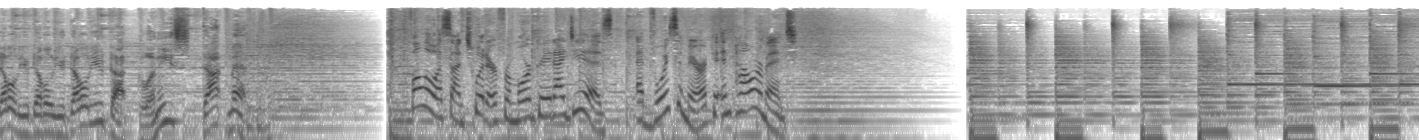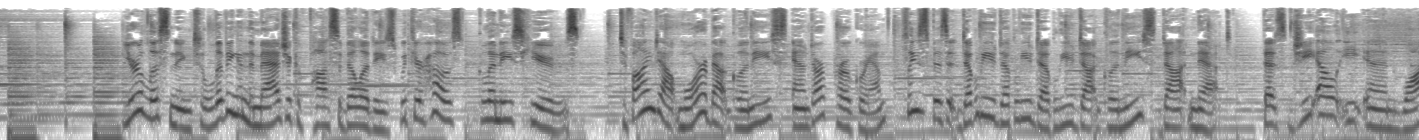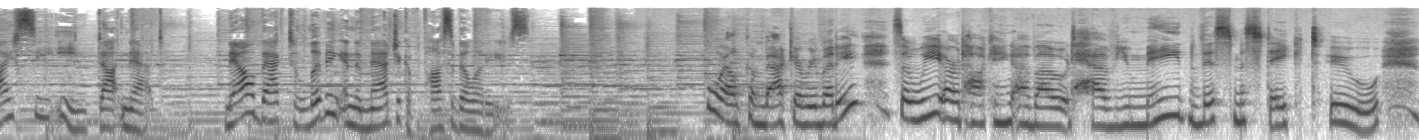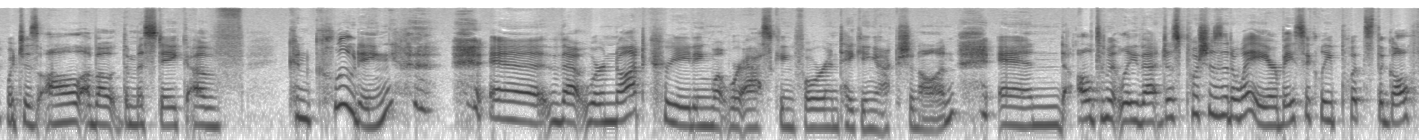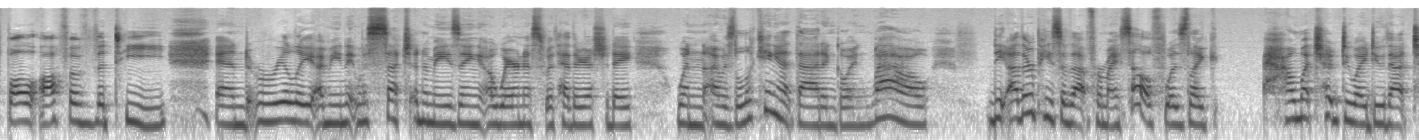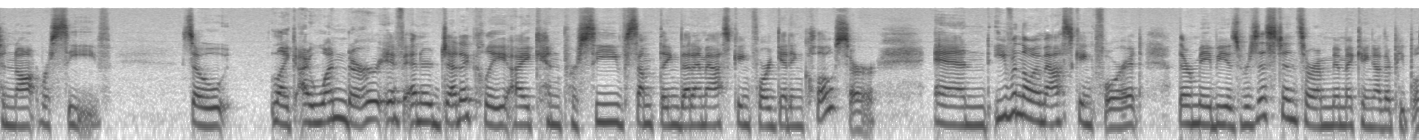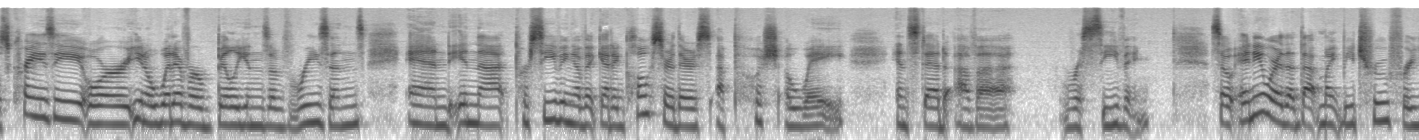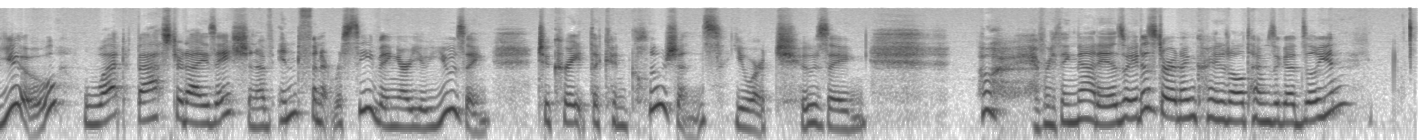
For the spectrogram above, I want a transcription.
www.glenyce.net. Follow us on Twitter for more great ideas at Voice America Empowerment. You're listening to Living in the Magic of Possibilities with your host, Glenyce Hughes. To find out more about Glenyce and our program, please visit www.glenyce.net. That's G L E N Y C E dot net. Now back to living in the magic of possibilities. Welcome back, everybody. So, we are talking about Have You Made This Mistake Too? Which is all about the mistake of concluding uh, that we're not creating what we're asking for and taking action on. And ultimately, that just pushes it away or basically puts the golf ball off of the tee. And really, I mean, it was such an amazing awareness with Heather yesterday when I was looking at that and going, wow. The other piece of that for myself was like, how much do I do that to not receive? So like I wonder if energetically I can perceive something that I'm asking for getting closer. And even though I'm asking for it, there maybe is resistance or I'm mimicking other people's crazy or, you know, whatever billions of reasons. And in that perceiving of it getting closer, there's a push away instead of a receiving. So, anywhere that that might be true for you, what bastardization of infinite receiving are you using to create the conclusions you are choosing? Whew, everything that is. We just start and create at all times a godzillion.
